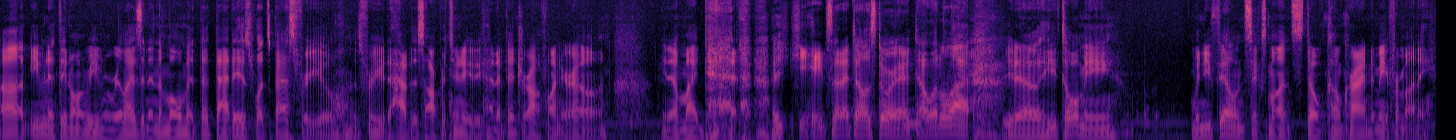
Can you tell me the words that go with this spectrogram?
Um, even if they don't even realize it in the moment that that is what's best for you is for you to have this opportunity to kind of venture off on your own you know my dad he hates that i tell a story i tell it a lot you know he told me when you fail in six months don't come crying to me for money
